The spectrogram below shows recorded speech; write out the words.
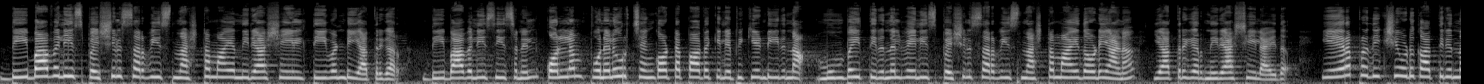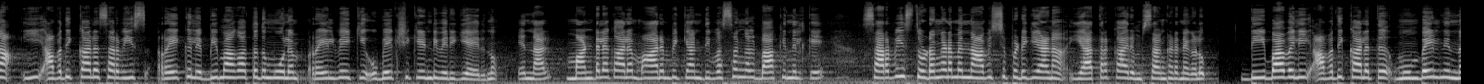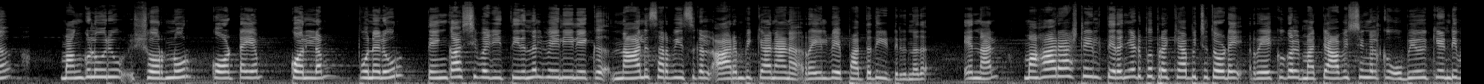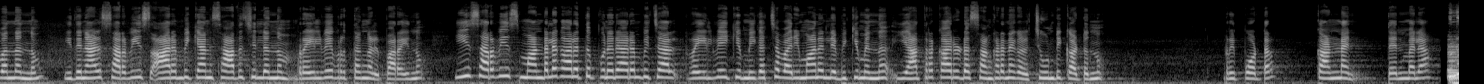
Deepavali special service നഷ്ടമായ നിരാശയിൽ തീവണ്ടി യാത്രികർ. ദീപാവലി സീസണിൽ കൊല്ലം പുനലൂർ ചെങ്കോട്ടപ്പാതയ്ക്ക് ലഭിക്കേണ്ടിയിരുന്ന മുംബൈ തിരുനെൽവേലി സ്പെഷ്യൽ സർവീസ് നഷ്ടമായതോടെയാണ് യാത്രികർ നിരാശയിലായത്. ഏറെ പ്രതീക്ഷയോട് കാത്തിരുന്ന ഈ അവധിക്കാല സർവീസ് റേക്ക് ലഭ്യമാകാത്തതുമൂലം റെയിൽവേക്ക് ഉപേക്ഷിക്കേണ്ടി വരികയായിരുന്നു. എന്നാൽ മണ്ഡലകാലം ആരംഭിക്കാൻ ദിവസങ്ങൾ ബാക്കി നിൽക്കെ സർവീസ് തുടങ്ങണമെന്നാവശ്യപ്പെടുകയാണ് യാത്രക്കാരും സംഘടനകളും. ദീപാവലി അവധിക്കാലത്ത് മുംബൈയിൽ നിന്ന് മംഗളൂരു ഷൊർണൂർ കോട്ടയം കൊല്ലം പുനലൂർ തെങ്കാശി വഴി തിരുനെൽവേലിയിലേക്ക് നാല് സർവീസുകൾ ആരംഭിക്കാനാണ് റെയിൽവേ പദ്ധതിയിട്ടിരുന്നത്. എന്നാൽ മഹാരാഷ്ട്രയിൽ തിരഞ്ഞെടുപ്പ് പ്രഖ്യാപിച്ചതോടെ റേക്കുകൾ മറ്റാവശ്യങ്ങൾക്ക് ഉപയോഗിക്കേണ്ടി വന്നെന്നും ഇതിനാൽ സർവീസ് ആരംഭിക്കാൻ സാധിച്ചില്ലെന്നും റെയിൽവേ വൃത്തങ്ങൾ പറയുന്നു. ഈ സർവീസ് മണ്ഡലകാലത്ത് പുനരാരംഭിച്ചാൽ റെയിൽവേക്ക് മികച്ച വരുമാനം ലഭിക്കുമെന്ന് യാത്രക്കാരുടെ സംഘടനകൾ ചൂണ്ടിക്കാട്ടുന്നു. റിപ്പോർട്ടർ കണ്ണൻ തെന്മല.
